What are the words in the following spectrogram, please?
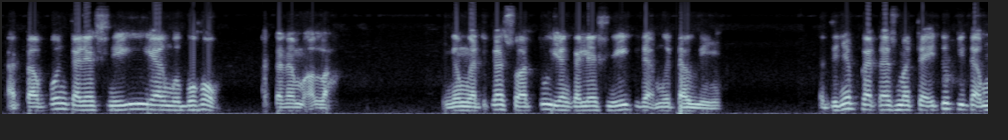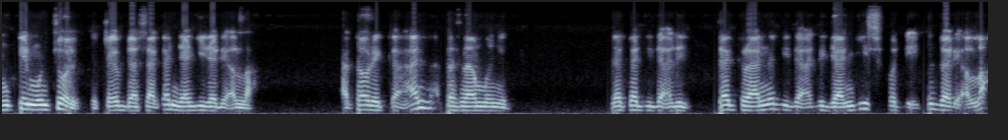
Ataupun kalian sendiri yang berbohong atas nama Allah. Dengan mengatakan sesuatu yang kalian sendiri tidak mengetahuinya. Artinya perkataan semacam itu tidak mungkin muncul kecuali berdasarkan janji dari Allah. Atau rekaan atas namanya. Dan tidak ada dan kerana tidak ada janji seperti itu dari Allah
